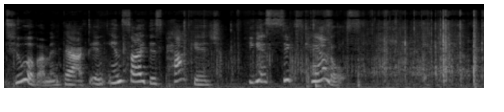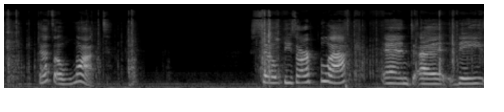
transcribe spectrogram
two of them, in fact. And inside this package, you get six candles. That's a lot. So these are black and uh, they,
